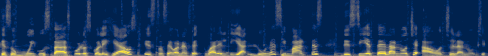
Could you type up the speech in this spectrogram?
que son muy gustadas por los colegiados. Estas se van a efectuar el día lunes y martes de 7 de la noche a 8 de la noche.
